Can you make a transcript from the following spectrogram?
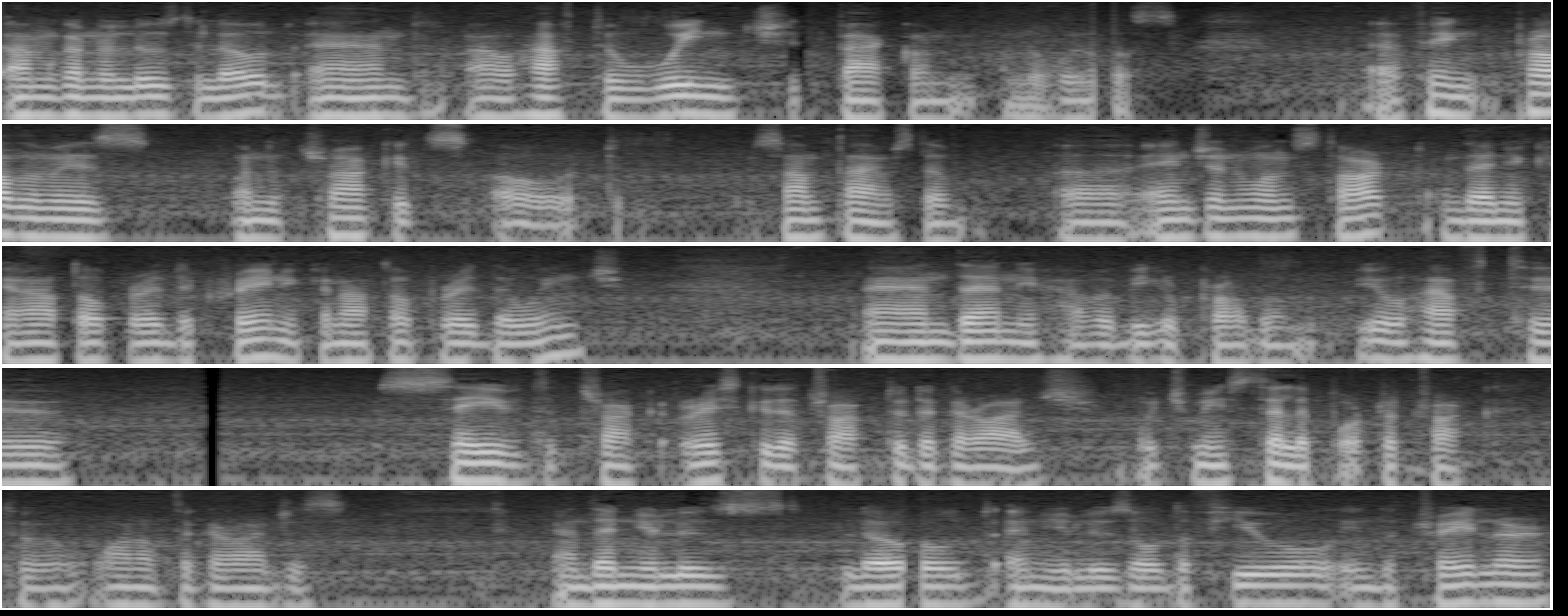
I'm gonna lose the load and I'll have to winch it back on, on the wheels. I think problem is when the truck it's old sometimes the uh, engine won't start and then you cannot operate the crane, you cannot operate the winch and then you have a bigger problem. You'll have to save the truck, rescue the truck to the garage which means teleport the truck to one of the garages and then you lose load and you lose all the fuel in the trailer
